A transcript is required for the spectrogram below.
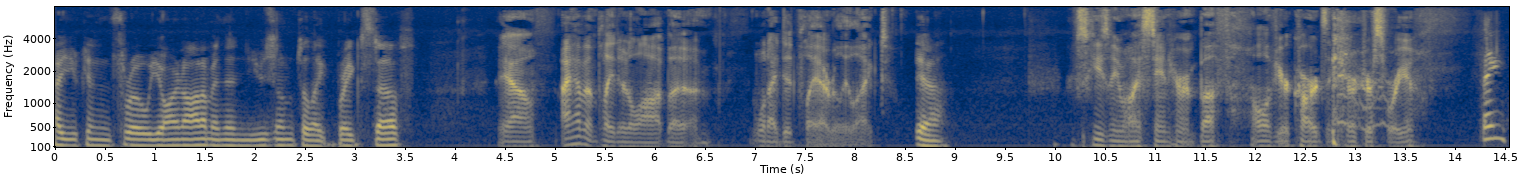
How you can throw yarn on them and then use them to like break stuff. Yeah, I haven't played it a lot, but um, what I did play, I really liked. Yeah. Excuse me while I stand here and buff all of your cards and characters for you. Thank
